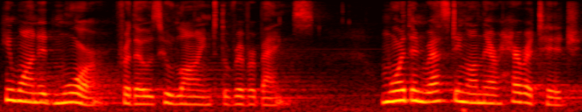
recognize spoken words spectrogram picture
He wanted more for those who lined the riverbanks. More than resting on their heritage,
